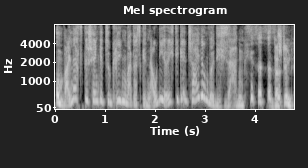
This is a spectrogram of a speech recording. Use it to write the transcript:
um Weihnachtsgeschenke zu kriegen, war das genau die richtige Entscheidung, würde ich sagen. das stimmt.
